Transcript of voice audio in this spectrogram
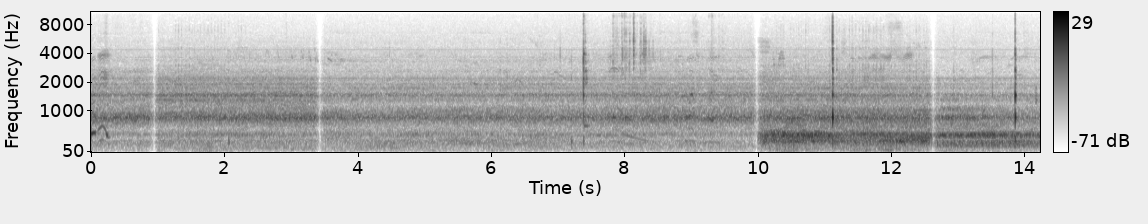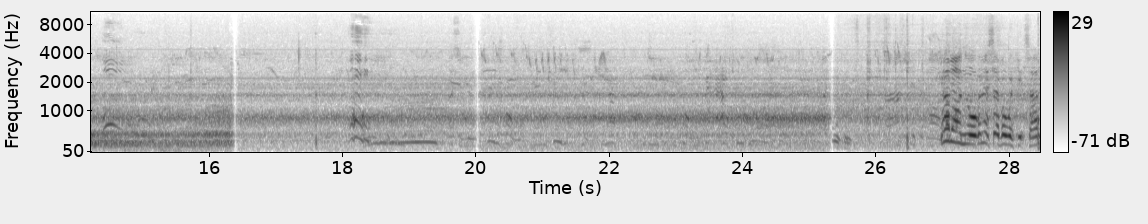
Good hit. Come on, Northern, let's have a wicket, son.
